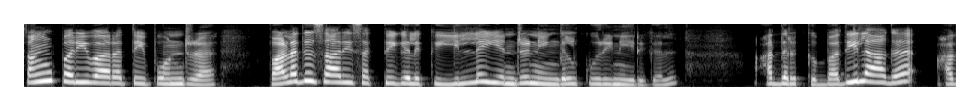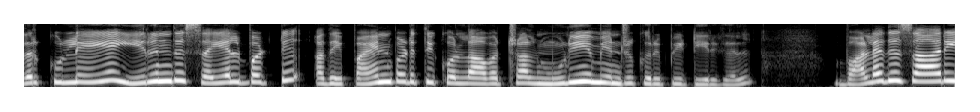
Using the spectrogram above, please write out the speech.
சங் பரிவாரத்தை போன்ற வலதுசாரி சக்திகளுக்கு இல்லை என்று நீங்கள் கூறினீர்கள். அதற்கு பதிலாக அதற்குள்ளேயே இருந்து செயல்பட்டு அதை பயன்படுத்தி கொள்ளாவற்றால் முடியும் என்று குறிப்பிட்டீர்கள். வலதுசாரி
